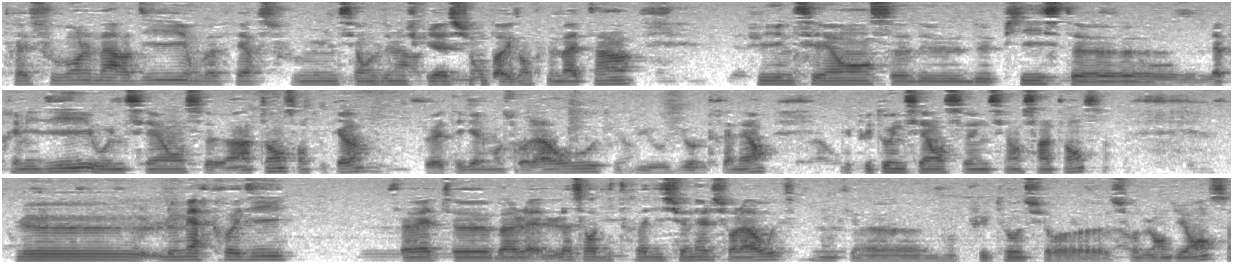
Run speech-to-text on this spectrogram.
très souvent le mardi, on va faire une séance de musculation, par exemple le matin, puis une séance de, de piste euh, l'après-midi ou une séance intense en tout cas, qui peut être également sur la route ou du, home trainer, mais plutôt une séance une séance intense. Le, le mercredi, ça va être euh, bah, la, sortie traditionnelle sur la route, donc, euh, plutôt sur euh, sur de l'endurance.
